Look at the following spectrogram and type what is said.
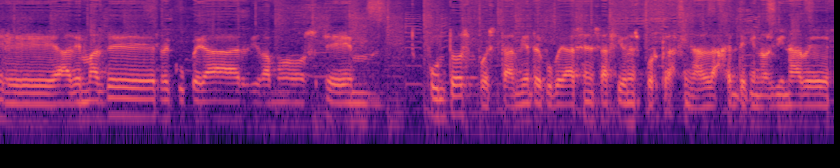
eh, además de recuperar, digamos, em, puntos, pues también recuperar sensaciones porque al final la gente que nos viene a ver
